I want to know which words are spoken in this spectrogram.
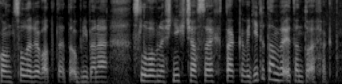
konsolidovat této oblíbené slovo v dnešních časech. Tak vidíte tam vy i tento efekt?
